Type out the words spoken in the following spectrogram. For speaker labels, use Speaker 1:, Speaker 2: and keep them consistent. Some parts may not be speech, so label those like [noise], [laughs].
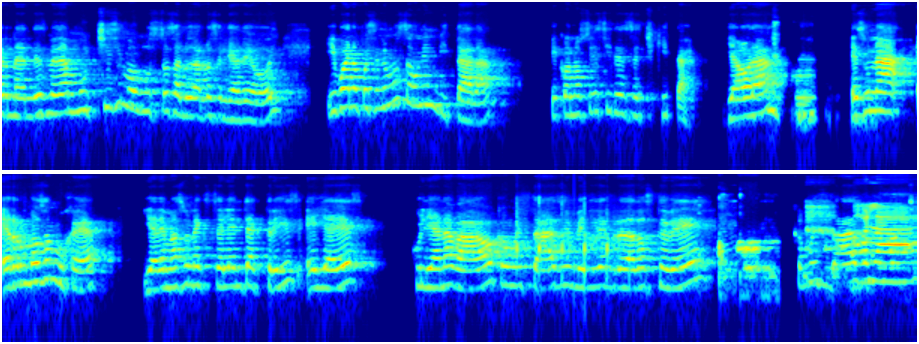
Speaker 1: Hernández. Me da muchísimo gusto saludarlos el día de hoy. Y bueno, pues tenemos a una invitada que conocí así desde chiquita y ahora es una hermosa mujer y además una excelente actriz. Ella es Juliana Bao. ¿Cómo estás? Bienvenida a Enredados TV. ¿Cómo estás?
Speaker 2: Hola.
